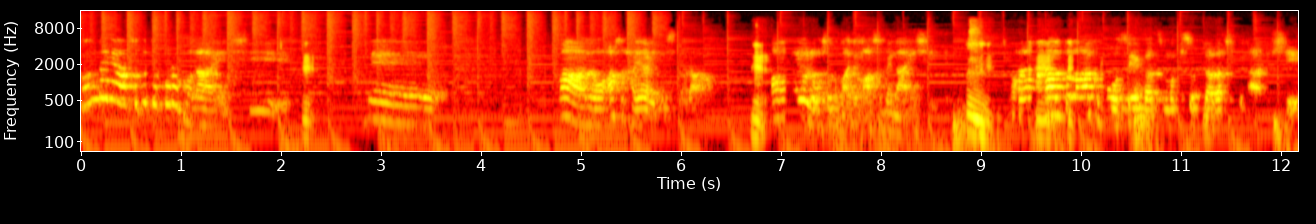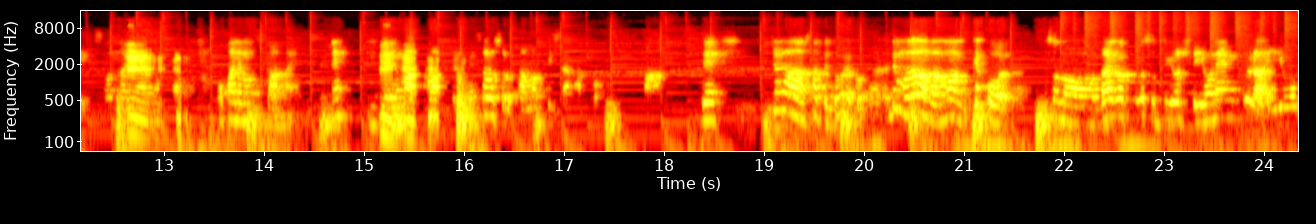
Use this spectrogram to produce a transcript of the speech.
そんなに遊ぶところもないし、うん。で、まああの朝早いですから、うんあんま夜遅くまでも遊べないし、うんまあなんとなくこう生活も規則正しくなるし、そんなにお金も使わないんですよね。で、うんまあ、まあ、そろそろ溜まってきたなと。まあで、じゃあ、さてどういうことでもなんかまあ結構、その大学卒業して4年ぐらい、4年、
